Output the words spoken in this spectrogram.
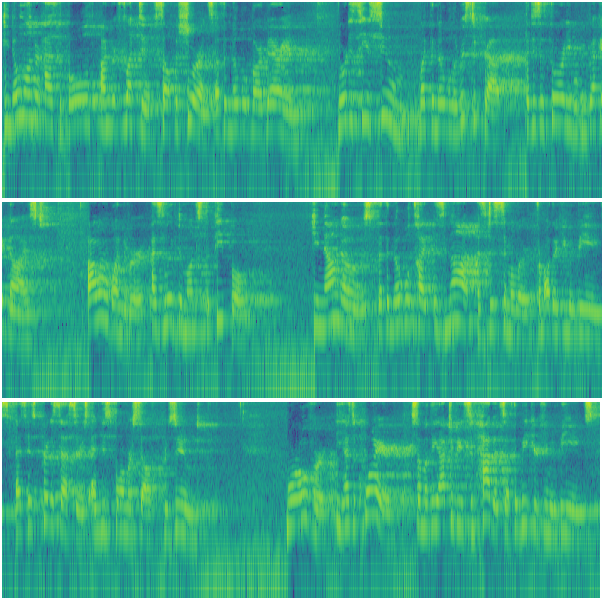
He no longer has the bold, unreflective self assurance of the noble barbarian, nor does he assume, like the noble aristocrat, that his authority will be recognized. Our wanderer has lived amongst the people. He now knows that the noble type is not as dissimilar from other human beings as his predecessors and his former self presumed. Moreover, he has acquired some of the attributes and habits of the weaker human beings,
